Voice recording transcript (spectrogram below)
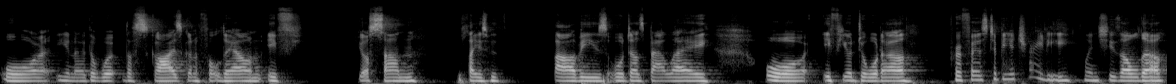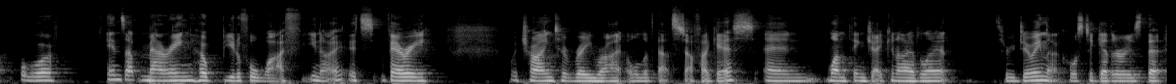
or, you know, the, the sky's going to fall down if your son plays with Barbies or does ballet or if your daughter prefers to be a tradie when she's older or ends up marrying her beautiful wife. You know, it's very, we're trying to rewrite all of that stuff, I guess. And one thing Jake and I have learnt through doing that course together is that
